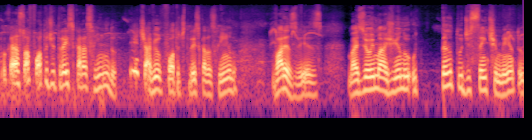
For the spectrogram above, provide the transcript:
Porque era só foto de três caras rindo. A gente já viu foto de três caras rindo várias vezes. Mas eu imagino o tanto de sentimento,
